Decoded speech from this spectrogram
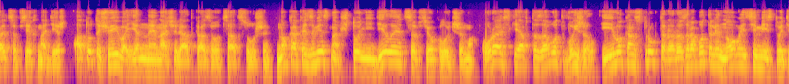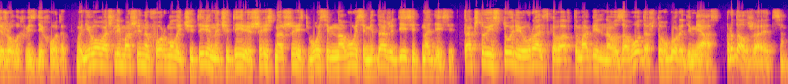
уральцев всех надежд. А тут еще и военные начали отказываться от суши. Но, как известно, что не делается, все к лучшему. Уральский автозавод выжил, и его конструкторы разработали новое семейство тяжелых вездеходов. В него вошли машины формулы 4 на 4, 6 на 6, 8 на 8 и даже 10 на 10. Так что история Уральского автомобильного завода, что в городе Миас, продолжается.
